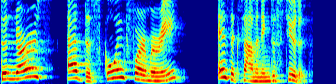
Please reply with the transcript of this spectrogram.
The nurse at the school infirmary is examining the student.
